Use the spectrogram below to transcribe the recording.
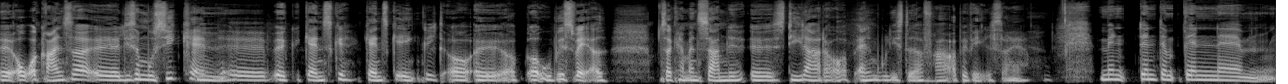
øh, over grænser, øh, ligesom musik kan, mm. øh, øh, ganske, ganske enkelt og, øh, og, og ubesværet. Så kan man samle øh, stilarter op alle mulige steder fra og bevægelser, ja. Men den, den, den, øh,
